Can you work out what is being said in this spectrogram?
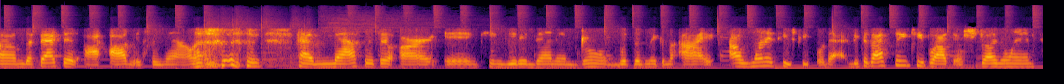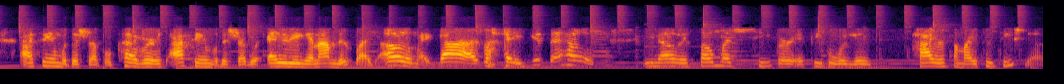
um, the fact that I obviously now have mastered the art and can get it done and boom with the blink of an eye, I want to teach people that because I see people out there struggling. I see them with the struggle covers. I see them with the struggle editing, and I'm just like, oh my gosh, like get the help. You know, it's so much cheaper if people would just hire somebody to teach them.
